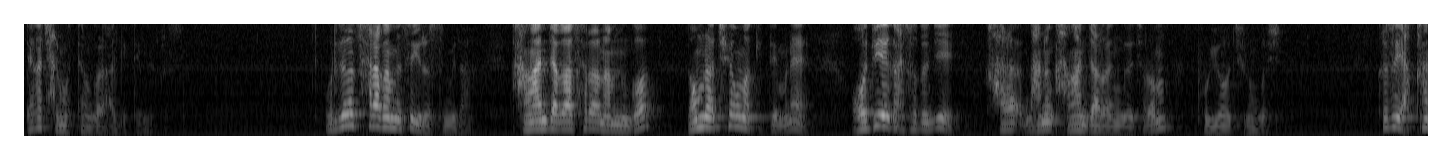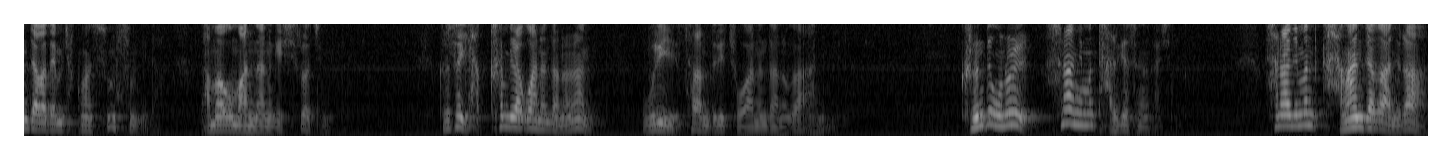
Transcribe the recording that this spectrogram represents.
내가 잘못한 걸 알기 때문에 그렇습니다. 우리들은 살아가면서 이렇습니다. 강한 자가 살아남는 것 너무나 체험했기 때문에 어디에 가서든지 가, 나는 강한 자라는 것처럼 보여주는 것입니다. 그래서 약한 자가 되면 자꾸만 숨습니다. 남하고 만나는 게 싫어집니다. 그래서 약함이라고 하는 단어는 우리 사람들이 좋아하는 단어가 아닙니다. 그런데 오늘 하나님은 다르게 생각하시는 거예요. 하나님은 강한 자가 아니라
